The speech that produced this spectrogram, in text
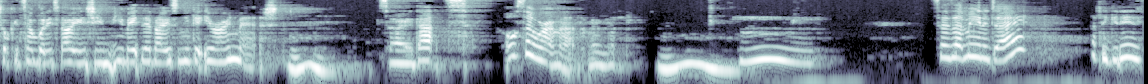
talk in somebody's values, you you meet their values, and you get your own met. Mm. So that's also where I'm at at the moment. Mm. So does that mean a day? I think it is.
